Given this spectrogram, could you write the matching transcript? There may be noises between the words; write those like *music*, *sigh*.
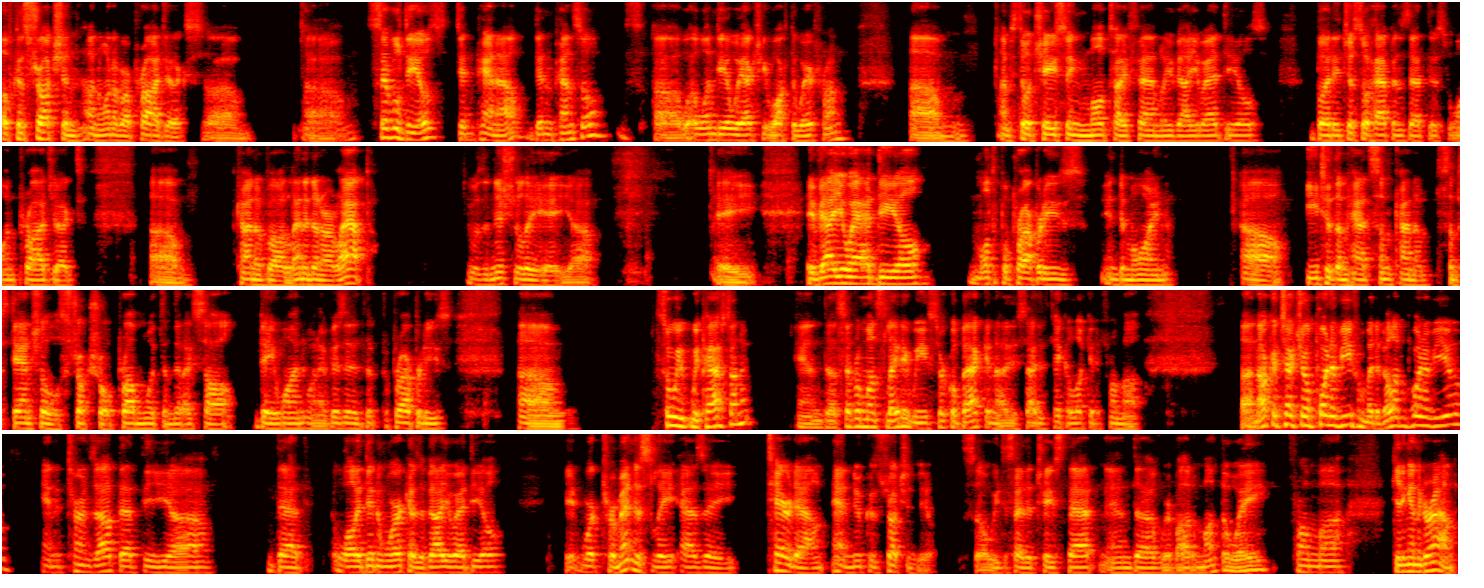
of construction on one of our projects. Um, uh, several deals didn't pan out, didn't pencil. Uh, one deal we actually walked away from. Um, I'm still chasing multifamily value add deals, but it just so happens that this one project um, kind of uh, landed in our lap. It was initially a uh, a a value add deal, multiple properties in Des Moines. Uh, each of them had some kind of substantial structural problem with them that I saw day one when I visited the, the properties. Um, so we, we passed on it. And uh, several months later, we circled back and I decided to take a look at it from a, an architectural point of view, from a development point of view. And it turns out that the uh, that while it didn't work as a value add deal, it worked tremendously as a tear down and new construction deal. So we decided to chase that, and uh, we're about a month away from uh, getting in the ground.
